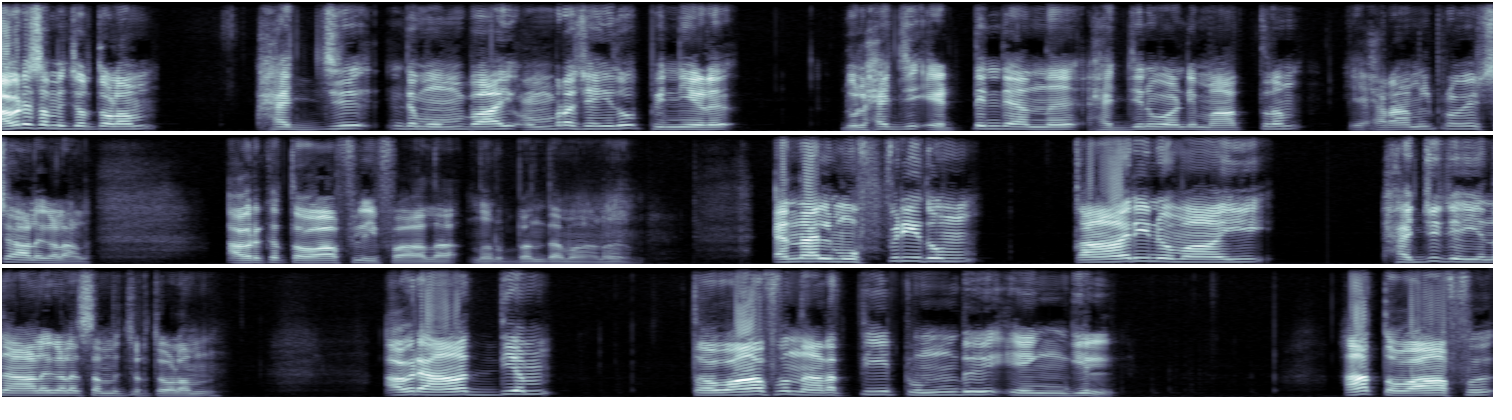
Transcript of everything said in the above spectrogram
അവരെ സംബന്ധിച്ചിടത്തോളം ഹജ്ജിന്റെ മുമ്പായി ഒമ്പ്ര ചെയ്തു പിന്നീട് ദുൽഹജ്ജ് എട്ടിന്റെ അന്ന് ഹജ്ജിന് വേണ്ടി മാത്രം ഇഹ്റാമിൽ പ്രവേശിച്ച ആളുകളാണ്. അവർക്ക് തവാഫുൽ ലിഫാദ നിർബന്ധമാണ്. എന്നാൽ മുഫ്രീദും കാരിനുമായി ഹജ്ജ് ചെയ്യുന്ന ആളുകളെ സംബന്ധിച്ചിടത്തോളം അവരാദ്യം തവാഫ് നടത്തിയിട്ടുണ്ട് എങ്കിൽ ആ തവാഫ്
